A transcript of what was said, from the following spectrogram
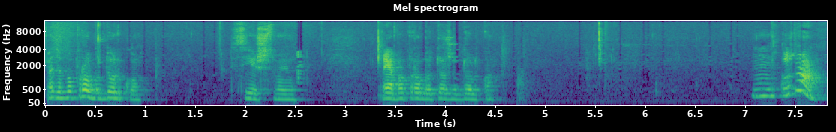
А ты попробуй дольку. Съешь свою. Я попробую тоже дольку. М, Вкусно?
